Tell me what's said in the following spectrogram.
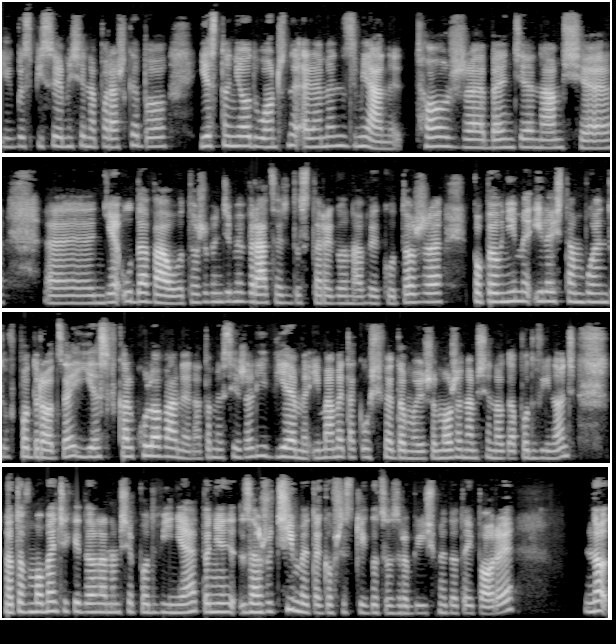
jakby spisujemy się na porażkę, bo jest to nieodłączny element zmiany. To, że będzie nam się e, nie udawało, to, że będziemy wracać do starego nawyku, to, że popełnimy ileś tam błędów po drodze, jest wkalkulowane. Natomiast jeżeli wiemy i mamy taką świadomość, że może nam się noga podwinąć, no to w momencie, kiedy ona nam się podwinie, to nie zarzucimy tego wszystkiego, co zrobiliśmy do tej pory, no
